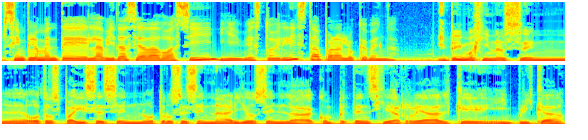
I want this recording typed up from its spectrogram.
Simplemente la vida se ha dado así y estoy lista para lo que venga. ¿Y te imaginas en eh, otros países, en otros escenarios, en la competencia real que implica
